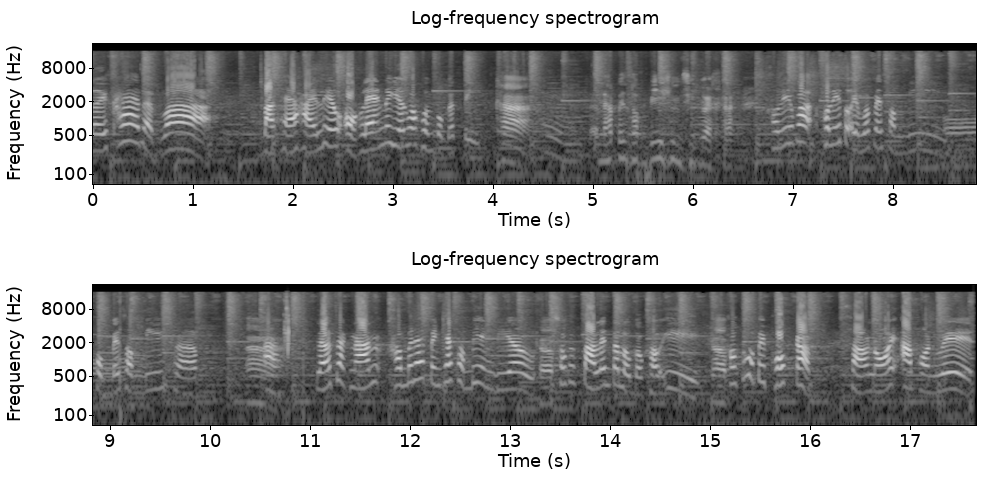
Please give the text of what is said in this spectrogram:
เลยแค่แบบว่าบาดแผลหายเร็วออกแรงได้เยอะกว่าคนปกติค่ะอืมนับเป็นซอมบี้จริงๆเหรอคะเขาเรียกว่าเขาเรียกตัวเองว่าเป็นซอมบี้อ๋อผมเป็นซอมบี้ครับอ่าอะแล้วจากนั้นเขาไม่ได้เป็นแค่ซอมบี้อย่างเดียวครับโชคชะตาเล่นตลกกับเขาอีกครับเขาก็ไปพบกับสาวน้อยอาพรเวท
